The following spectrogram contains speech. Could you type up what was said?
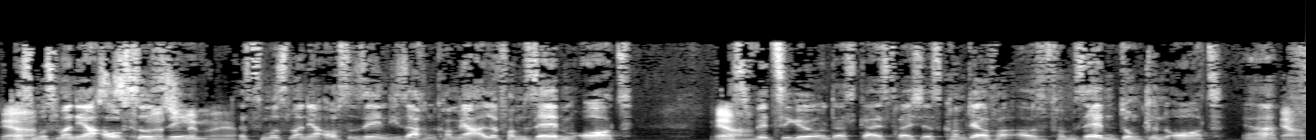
Ja, das muss man ja auch so sehen. Schlimme, ja. Das muss man ja auch so sehen. Die Sachen kommen ja alle vom selben Ort. ja. Das Witzige und das Geistreiche, das kommt ja vom selben dunklen Ort. Ja? Ja.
